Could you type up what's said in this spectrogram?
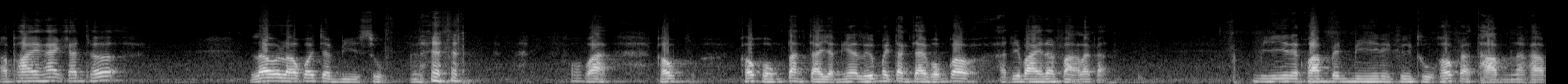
อภัยให้กันเถอะ แล้วเราก็จะมีสุข เพราะว่าเขาเขาคงตั้งใจอย่างนี้หรือไม่ตั้งใจผมก็อธิบายให้ท่านฟังแล้วกัน มีในความเป็นมีนี่คือถูกเขากระทำนะครับ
